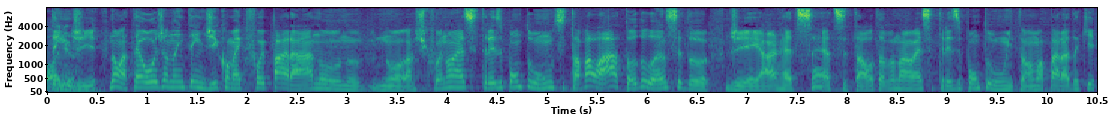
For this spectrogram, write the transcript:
entendi. Não, até hoje eu não entendi como é que foi parar no. no- no- acho que foi no iOS 13.1. Se tava lá, todo o lance do, de AR headsets e tal, tava no iOS 13.1. Então é uma parada que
